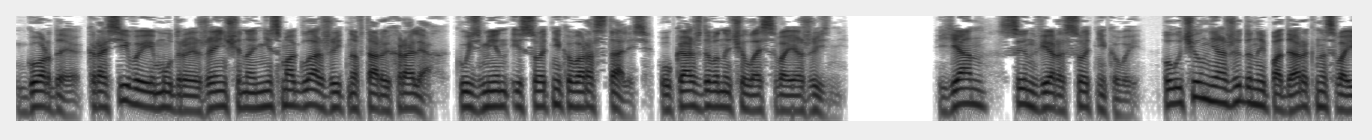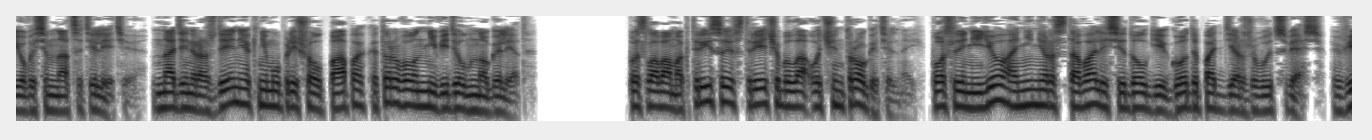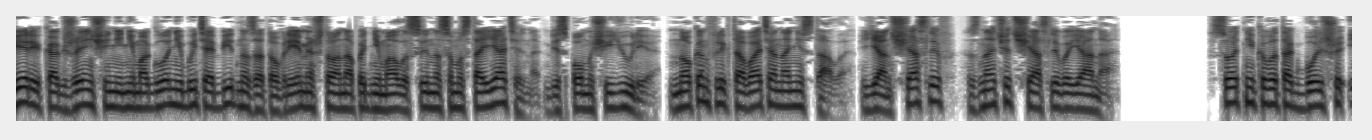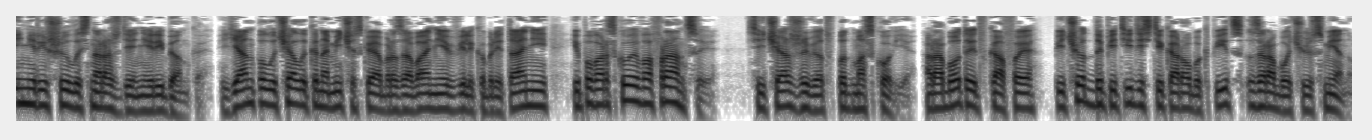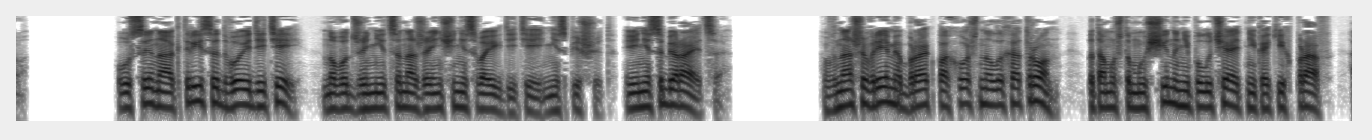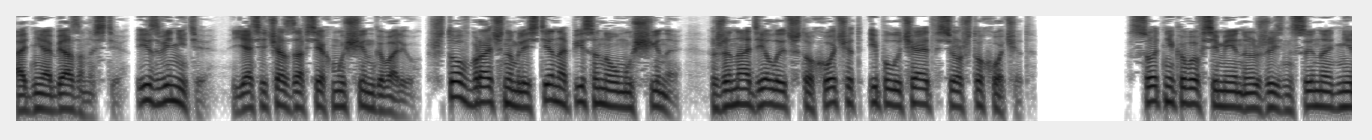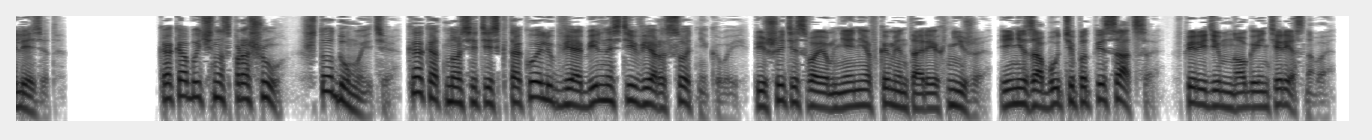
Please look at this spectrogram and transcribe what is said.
Гордая, красивая и мудрая женщина не смогла жить на вторых ролях. Кузьмин и Сотникова расстались, у каждого началась своя жизнь. Ян, сын Веры Сотниковой, получил неожиданный подарок на свое 18-летие. На день рождения к нему пришел папа, которого он не видел много лет. По словам актрисы, встреча была очень трогательной. После нее они не расставались и долгие годы поддерживают связь. Вере, как женщине, не могло не быть обидно за то время, что она поднимала сына самостоятельно, без помощи Юрия. Но конфликтовать она не стала. Ян счастлив, значит счастлива и она. Сотникова так больше и не решилась на рождение ребенка. Ян получал экономическое образование в Великобритании и поварское во Франции, сейчас живет в Подмосковье, работает в кафе, печет до 50 коробок пиц за рабочую смену. У сына актрисы двое детей, но вот жениться на женщине своих детей не спешит и не собирается. В наше время брак похож на лохотрон, потому что мужчина не получает никаких прав, одни обязанности. Извините, я сейчас за всех мужчин говорю. Что в брачном листе написано у мужчины? Жена делает, что хочет, и получает все, что хочет. Сотникова в семейную жизнь сына не лезет. Как обычно спрошу, что думаете? Как относитесь к такой любвеобильности Веры Сотниковой? Пишите свое мнение в комментариях ниже. И не забудьте подписаться, впереди много интересного.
